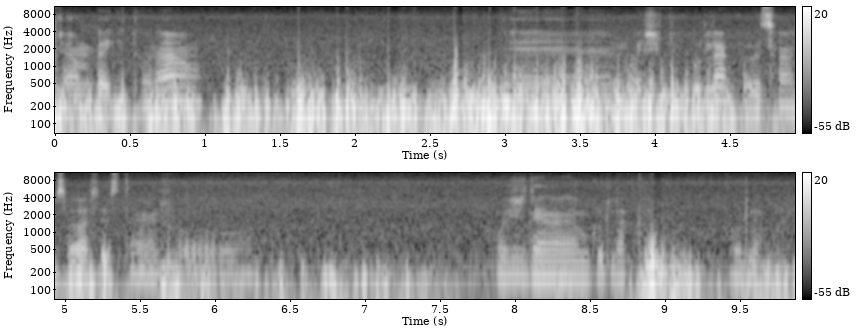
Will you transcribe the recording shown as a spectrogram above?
jump back to now. And wish for good luck for the sun solar system and for wish them good luck. Good luck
